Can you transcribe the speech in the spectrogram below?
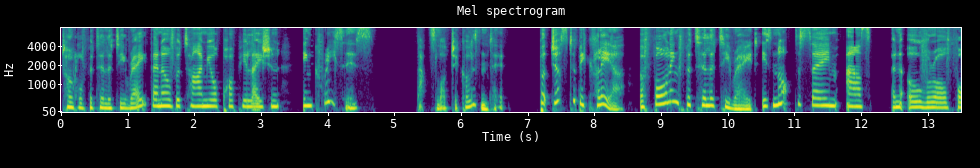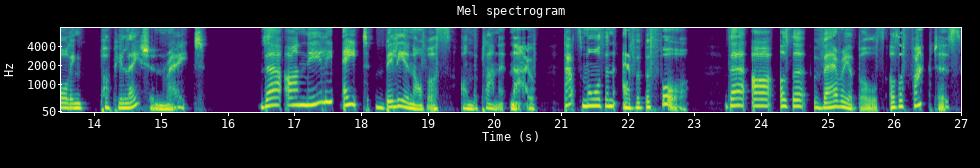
total fertility rate, then over time your population increases. That's logical, isn't it? But just to be clear, a falling fertility rate is not the same as an overall falling population rate. There are nearly 8 billion of us on the planet now. That's more than ever before. There are other variables, other factors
